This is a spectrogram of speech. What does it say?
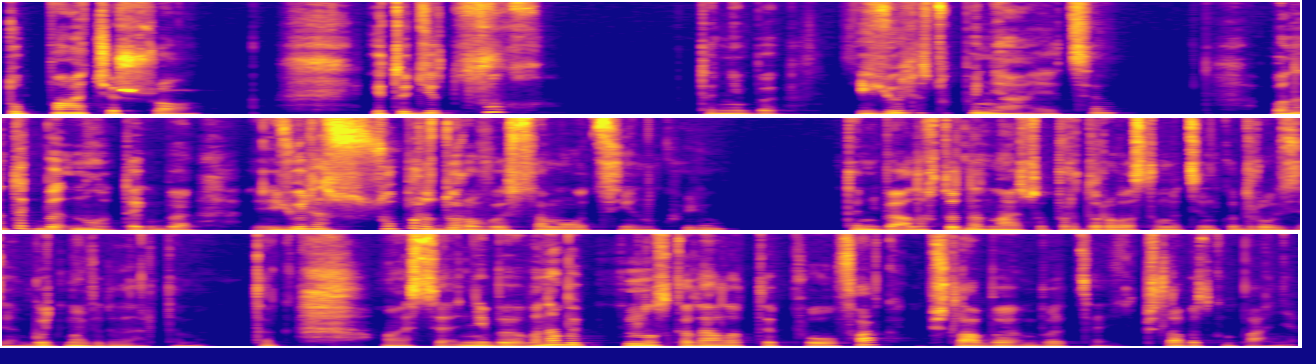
тупа чи що? І тоді цух, та ніби, і Юля зупиняється. Вона так би, ну, так би, Юля з суперздоровою самооцінкою. Та ніби, але хто з нас має суперздорову самооцінку, друзі? Будьмо відвертими. Так, ось ніби вона би ну, сказала, типу, фак, і пішла би би цей, пішла би з компанії.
